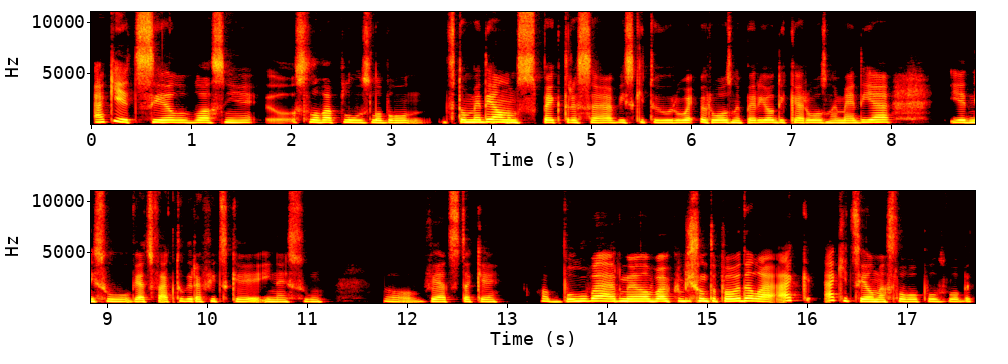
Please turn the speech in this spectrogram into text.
Aký je cieľ vlastne e, slova plus, lebo v tom mediálnom spektre sa vyskytujú rôzne periodika, rôzne médiá. Jedni sú viac faktografické, iné sú o, viac také bulvárne, alebo ako by som to povedala. Ak, aký cieľ má slovo plus vôbec?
